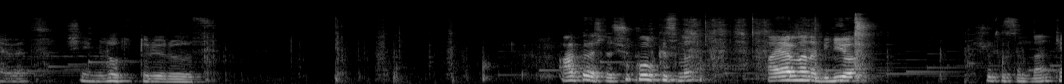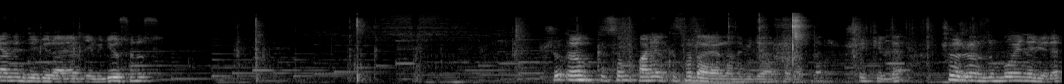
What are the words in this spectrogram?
Evet, şeyimizi oturtturuyoruz. Arkadaşlar şu kol kısmı ayarlanabiliyor. Şu kısımdan kendinize göre ayarlayabiliyorsunuz. Şu ön kısım panel kısmı da ayarlanabiliyor arkadaşlar. Şu şekilde. Çocuğunuzun boyuna göre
